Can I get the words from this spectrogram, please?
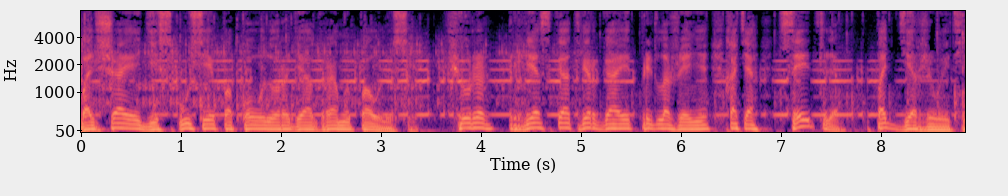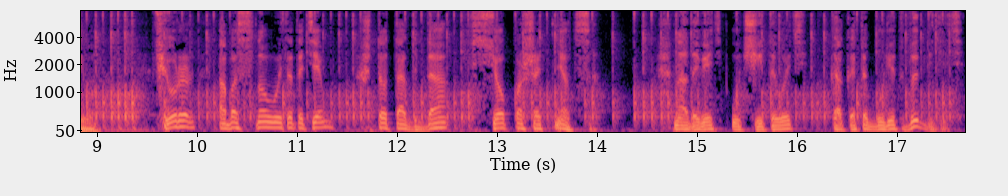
«Большая дискуссия по поводу радиограммы Паулюса. Фюрер резко отвергает предложение, хотя Цейтлер поддерживает его. Фюрер обосновывает это тем, что тогда все пошатнется. Надо ведь учитывать, как это будет выглядеть.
